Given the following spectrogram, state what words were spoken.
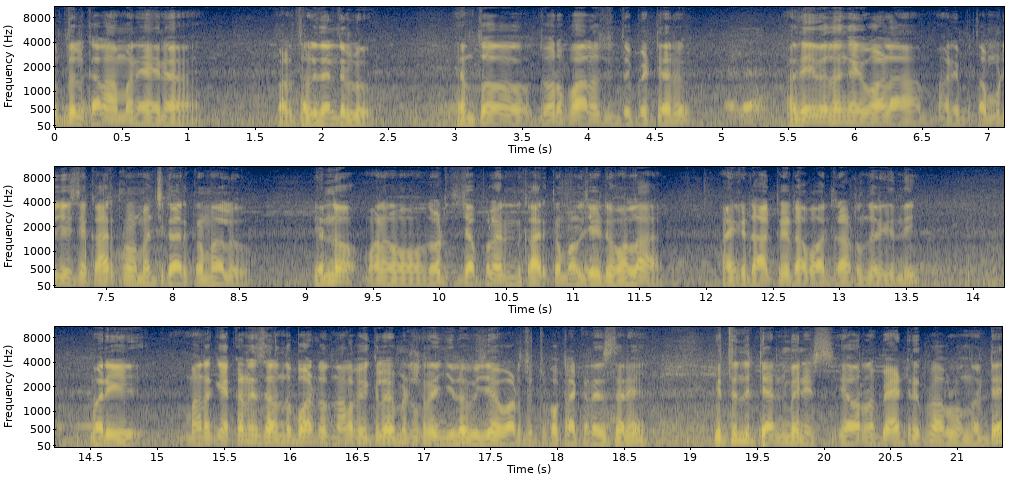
అబ్దుల్ కలాం అనే ఆయన వాళ్ళ తల్లిదండ్రులు ఎంతో దూరపు ఆలోచనతో పెట్టారు. అదేవిధంగా ఇవాళ మరి తమ్ముడు చేసే కార్యక్రమాలు మంచి కార్యక్రమాలు ఎన్నో మనం నోటితో చెప్పలేని కార్యక్రమాలు చేయడం వల్ల ఆయనకి డాక్టరేట్ అవార్డు రావడం జరిగింది. మరి మనకి ఎక్కడైనా సరే అందుబాటులో నలభై కిలోమీటర్ల రేంజ్లో విజయవాడ చుట్టుపక్కల ఎక్కడైనా సరే విత్ ఇన్ ది టెన్ మినిట్స్ ఎవరైనా బ్యాటరీ ప్రాబ్లం ఉందంటే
